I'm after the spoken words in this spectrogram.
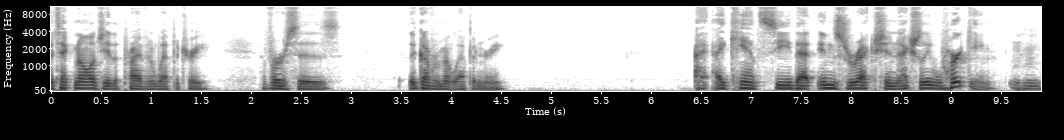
the technology of the private weaponry versus the government weaponry. I, I can't see that insurrection actually working. Mm-hmm.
